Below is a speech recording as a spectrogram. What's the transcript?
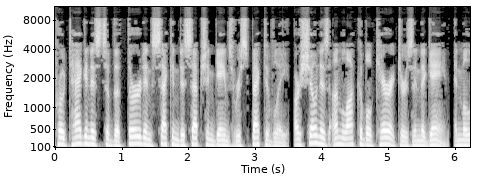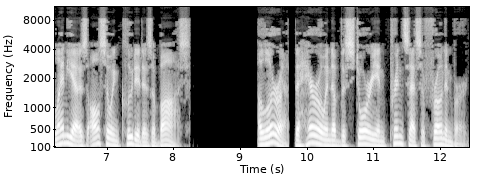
protagonists of the third and second Deception games respectively, are shown as unlockable characters in the game, and Millennia is also included as a boss. Allura, the heroine of the story and princess of Fronenberg.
